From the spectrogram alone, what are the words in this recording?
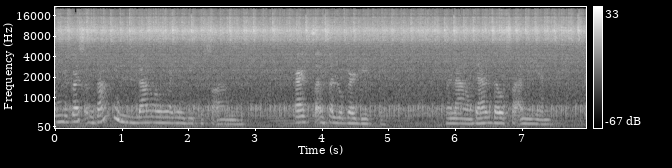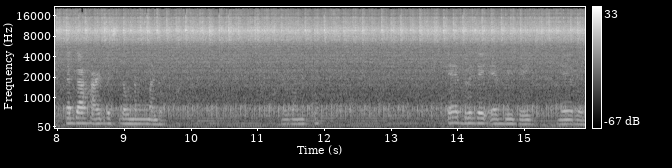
Ano guys, ang daming langaw ngayon dito sa amin. Kahit saan sa lugar dito. Malangaw. Dahil daw sa ano yan. Nag-harvest daw ng manok. Ewan ko. Everyday, everyday. Meron.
